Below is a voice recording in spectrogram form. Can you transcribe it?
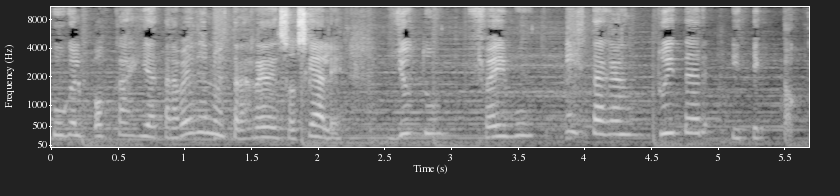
Google Podcasts y a través de nuestras redes sociales, YouTube, Facebook, Instagram, Twitter y TikTok.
